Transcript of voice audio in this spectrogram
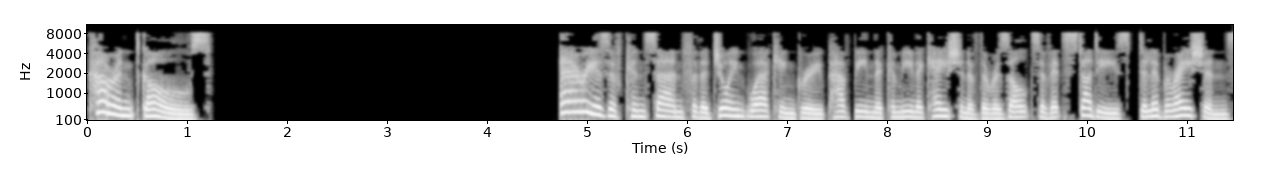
Current goals Areas of concern for the Joint Working Group have been the communication of the results of its studies, deliberations,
